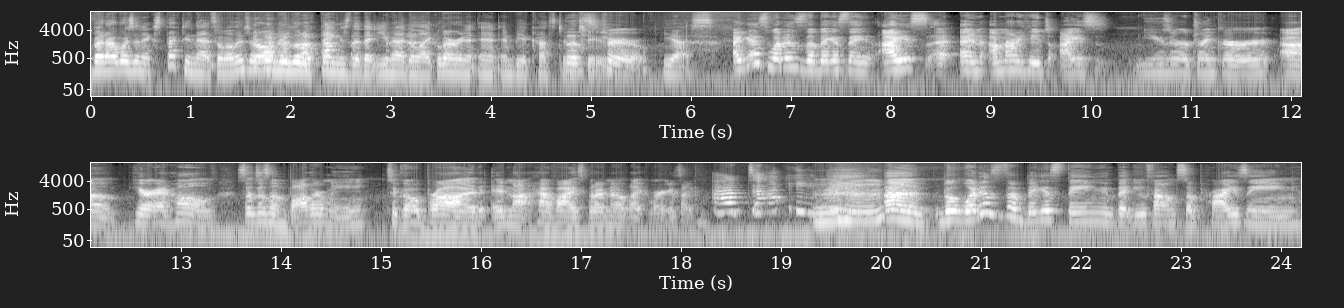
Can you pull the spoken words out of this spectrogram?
But I wasn't expecting that. So well, those are all new little things that, that you had to like learn and, and be accustomed That's to. That's true. Yes. I guess what is the biggest thing? Ice, uh, and I'm not a huge ice user drinker um, here at home, so it doesn't bother me to go abroad and not have ice. But I know like America's like I'm dying. Mm-hmm. Um, but what is the biggest thing that you found surprising?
